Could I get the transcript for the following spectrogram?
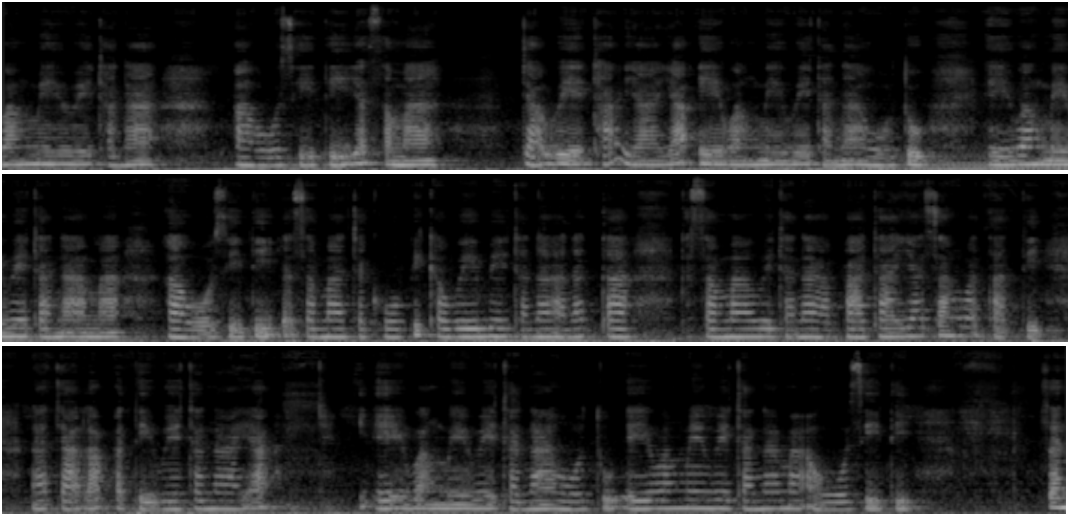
วังเมเวทนาอโหสีติยัสสมา จะเวทยายะเอวังเมเวทนาโหตุ เอวังเมเวทนามาอาโหสิติยัสมาจโคพิกเวเวทนาอนัตตาตสมาเวทนาปาทายะสังวัตตินาจารับปฏิเวทนายะเอวังเมเวทนาโหตุเอวังเมเวทนามาอโหสิติ สัญ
